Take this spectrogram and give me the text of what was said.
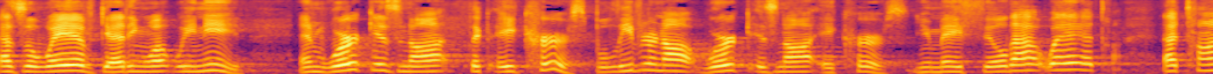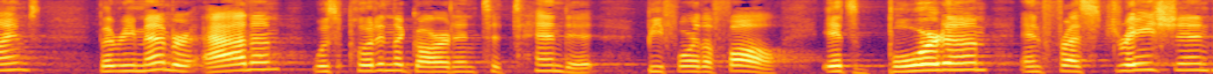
as a way of getting what we need. And work is not the, a curse. Believe it or not, work is not a curse. You may feel that way at at times. But remember, Adam was put in the garden to tend it before the fall. It's boredom and frustration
